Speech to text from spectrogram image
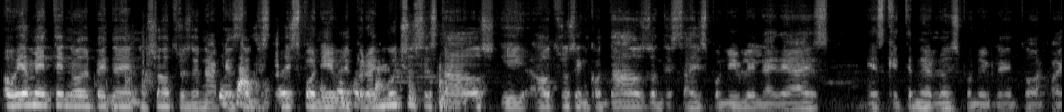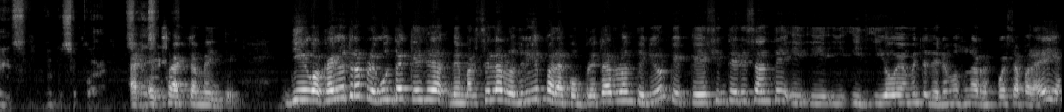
obviamente no depende de nosotros, de NACA, es donde está disponible, pero hay muchos estados y otros en condados donde está disponible y la idea es, es que tenerlo disponible en todo el país, donde se pueda. Ah, exactamente. Diego, acá hay otra pregunta que es de, Marcela Rodríguez para completar lo anterior, que, es interesante y, obviamente tenemos una respuesta para ella.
